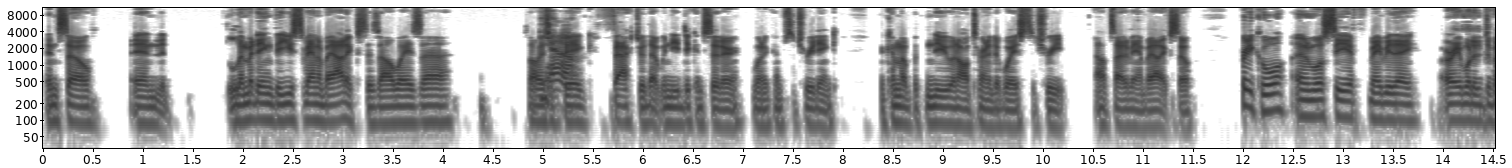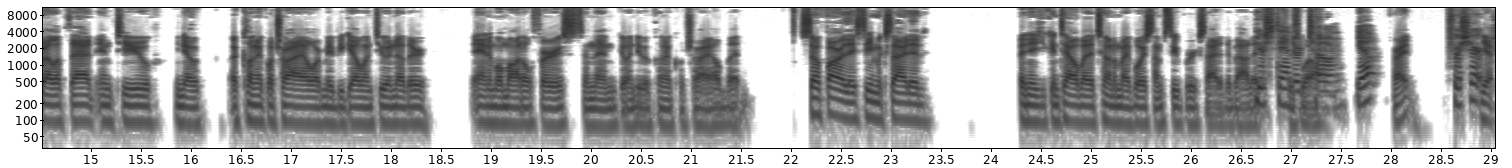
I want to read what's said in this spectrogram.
And so, and limiting the use of antibiotics is always uh, it's always Yeah. a big factor that we need to consider when it comes to treating and come up with new and alternative ways to treat outside of antibiotics. So pretty cool. And we'll see if maybe they are able to develop that into, you know, a clinical trial or maybe go into another animal model first and then go into a clinical trial. But so far they seem excited. And as you can tell by the tone of my voice, I'm super excited about it. Your standard well. tone. Yep. Right? For sure. Yep.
